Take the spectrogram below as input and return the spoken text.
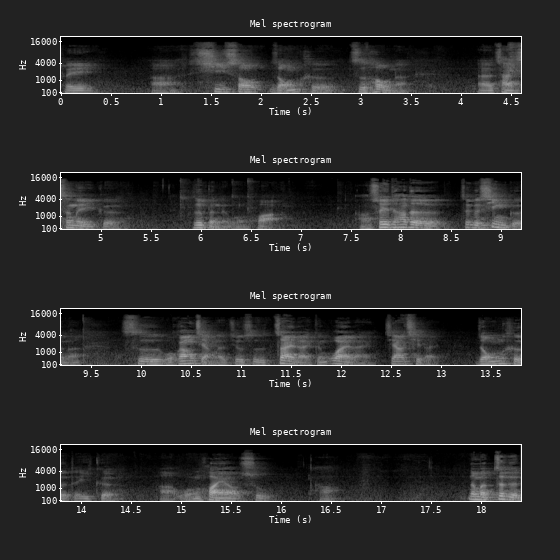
所以。啊，吸收融合之后呢，呃，产生了一个日本的文化，啊，所以他的这个性格呢，是我刚刚讲的，就是再来跟外来加起来融合的一个啊文化要素，那么这个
